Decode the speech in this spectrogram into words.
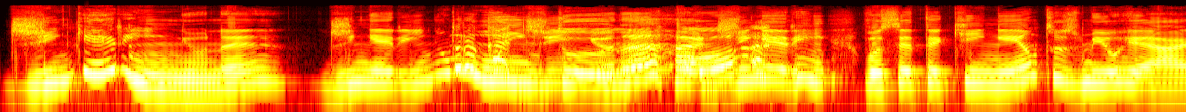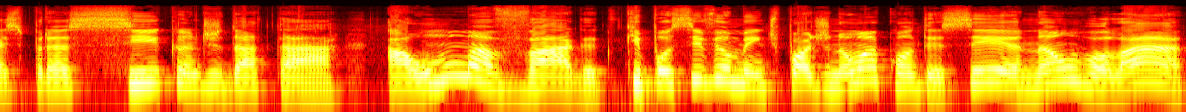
Dinheirinho, né? Dinheirinho muito, né? né? Dinheirinho. Você ter 500 mil reais para se candidatar a uma vaga que possivelmente pode não acontecer, não rolar,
